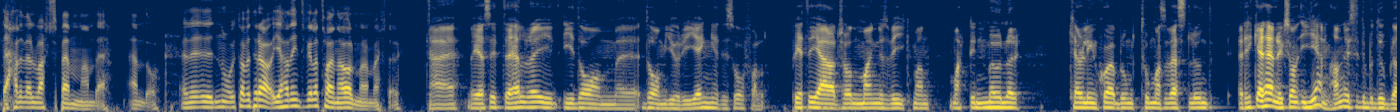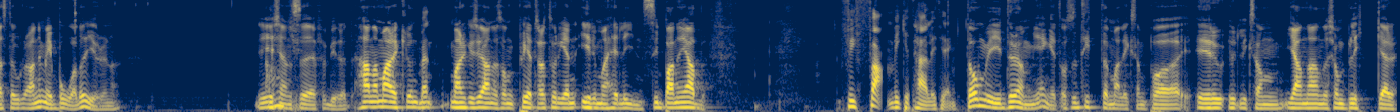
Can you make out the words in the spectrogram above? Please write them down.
det hade väl varit spännande ändå. Eller något av ett Jag hade inte velat ta en öl med dem efter. Nej, men jag sitter hellre i, i dam, eh, damjurygänget i så fall. Peter Gerhardsson, Magnus Wikman, Martin Möller, Caroline Sjöblom, Thomas Westlund, Rickard Henriksson igen, han sitter på dubbla stolar, han är med i båda juryerna. Det Ah, känns eh, förbjudet. Hanna Marklund, Marcus Johannesson, Petra Thorén, Irma Helin, Zibanejad. Fy fan, vilket härligt gäng. De är ju drömgänget, och så tittar man liksom på, eh, liksom, Janne Andersson blickar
